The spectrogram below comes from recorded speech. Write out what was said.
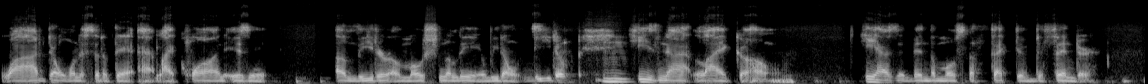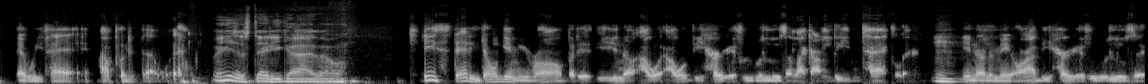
why I don't want to sit up there and act like Kwon isn't a leader emotionally and we don't need him. Mm-hmm. He's not like um he hasn't been the most effective defender that we've had. I'll put it that way. But he's a steady guy, though. He's steady. Don't get me wrong, but it, you know, I would I would be hurt if we were losing like our leading tackler. Mm-hmm. You know what I mean? Or I'd be hurt if we were losing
